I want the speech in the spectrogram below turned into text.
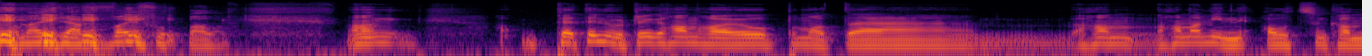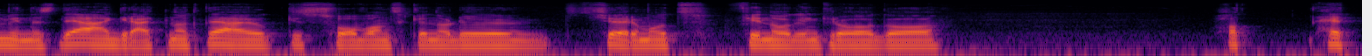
Han er ræva i fotball. Han, Petter Northug han har jo på en måte han, han har vunnet alt som kan vinnes. Det er greit nok. Det er jo ikke så vanskelig når du kjører mot Finn Hågen Krogh og Hatt, Het,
